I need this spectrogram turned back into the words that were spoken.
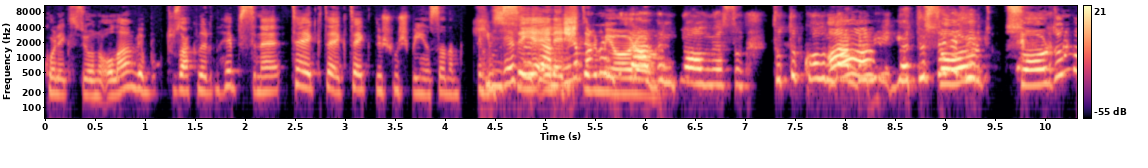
koleksiyonu olan ve bu tuzakların hepsine tek tek tek düşmüş bir insanım. Bir şey Kimseyi niye bana eleştirmiyorum. yardımcı olmuyorsun. Tutup kolumdan Aa, beni götürsene Sord, bir. sordun mu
